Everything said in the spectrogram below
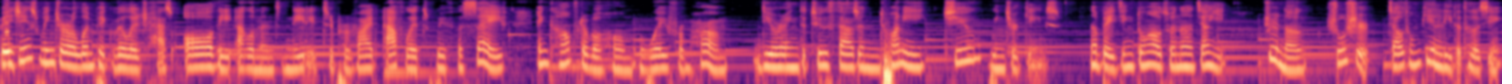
Beijing's Winter Olympic Village has all the elements needed to provide athletes with a safe and comfortable home away from home during the 2022 Winter Games。那北京冬奥村呢，将以智能、舒适、交通便利的特性，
